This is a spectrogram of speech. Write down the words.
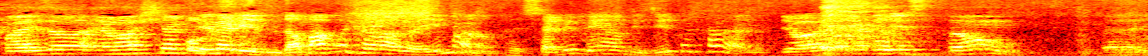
Mas eu, eu acho que a Ô, questão... Carlinhos, me dá uma água gelada aí, mano. Recebe bem a visita, caralho. Eu acho que a questão... Pera aí.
